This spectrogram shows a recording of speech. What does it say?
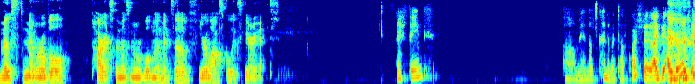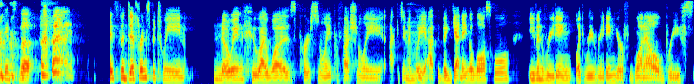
most memorable parts the most memorable moments of your law school experience i think Oh man, that's kind of a tough question. I th- I really think it's the It's the difference between knowing who I was personally, professionally, academically Mm. at the beginning of law school, even reading, like rereading your 1L briefs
